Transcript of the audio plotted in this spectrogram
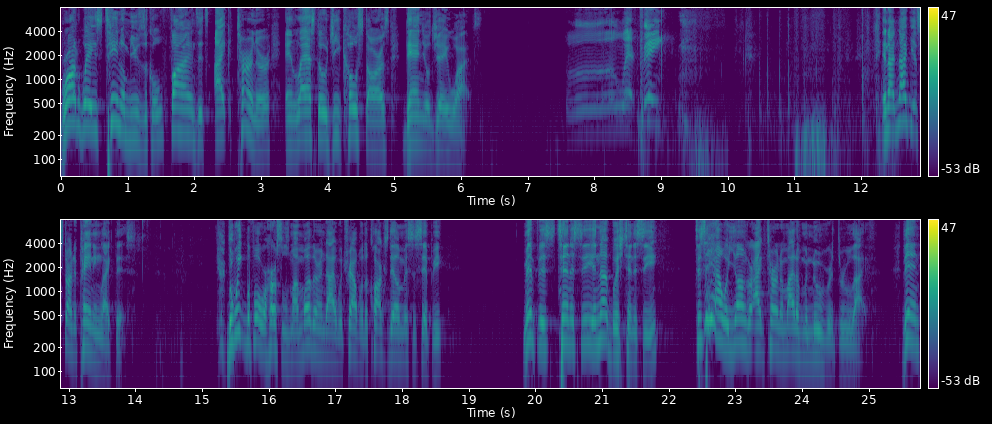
Broadway's Tina musical finds its Ike Turner and Last OG co stars Daniel J. Watts. Uh, wet paint. And I'd not yet started painting like this. The week before rehearsals, my mother and I would travel to Clarksdale, Mississippi, Memphis, Tennessee, and Nutbush, Tennessee, to see how a younger Ike Turner might have maneuvered through life. Then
